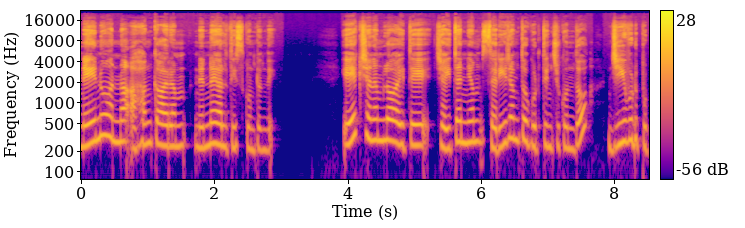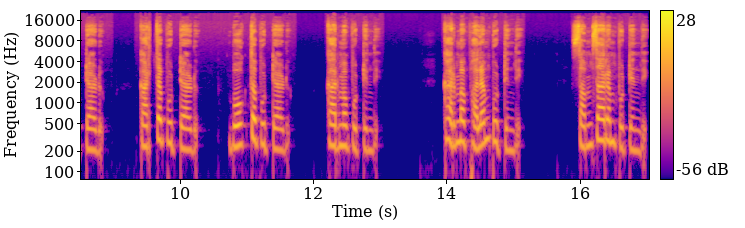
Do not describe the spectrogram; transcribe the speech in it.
నేను అన్న అహంకారం నిర్ణయాలు తీసుకుంటుంది. ఏ క్షణంలో అయితే చైతన్యం శరీరంతో గుర్తించుకుందో జీవుడు పుట్టాడు. కర్త పుట్టాడు. భోక్త పుట్టాడు. కర్మ పుట్టింది. కర్మ ఫలం పుట్టింది. సంసారం పుట్టింది.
